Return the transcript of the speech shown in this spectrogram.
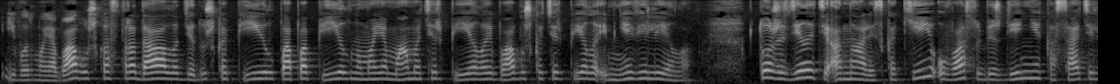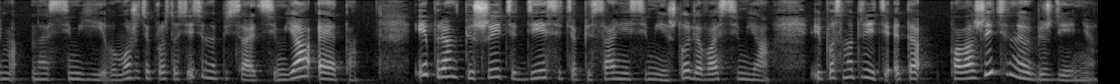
И вот моя бабушка страдала, дедушка пил, папа пил, но моя мама терпела, и бабушка терпела, и мне велела тоже сделайте анализ, какие у вас убеждения касательно семьи. Вы можете просто сесть и написать «семья – это». И прям пишите 10 описаний семьи, что для вас семья. И посмотрите, это положительные убеждения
